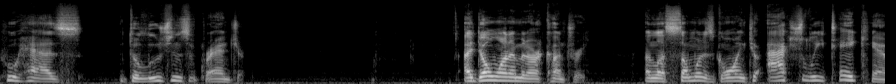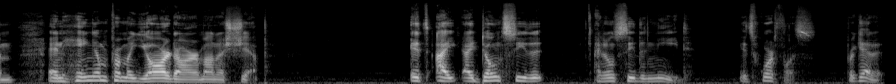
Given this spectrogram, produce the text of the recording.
who has delusions of grandeur. I don't want him in our country unless someone is going to actually take him and hang him from a yardarm on a ship. It's I, I don't see the I don't see the need. It's worthless. Forget it.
